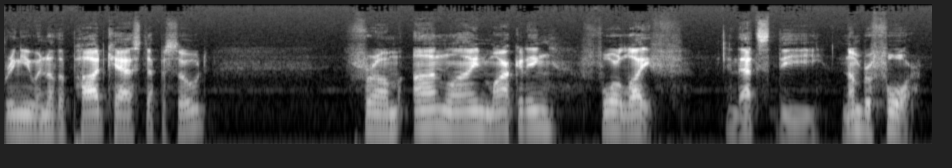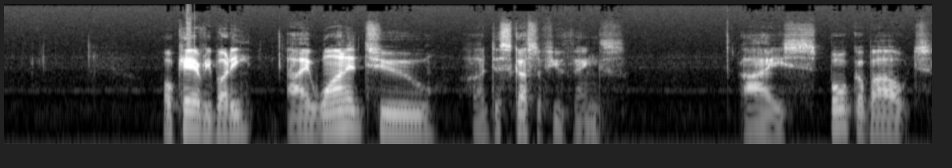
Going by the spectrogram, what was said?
bring you another podcast episode from Online Marketing for Life, and that's the number four. Okay, everybody, I wanted to uh, discuss a few things. I spoke about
